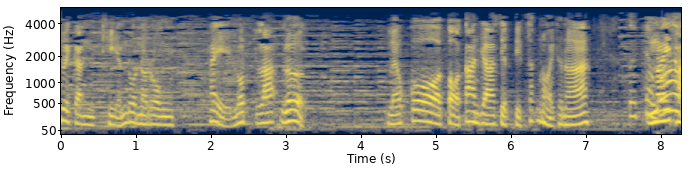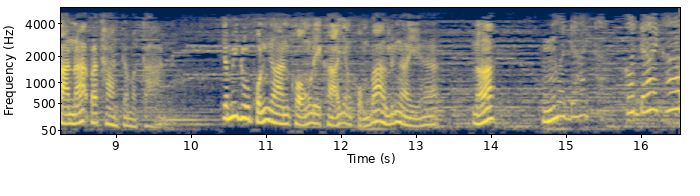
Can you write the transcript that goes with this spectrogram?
ช่วยกันเขียนรณรงค์ ให้ลดละเลิก แล้วก็ต่อต้านยาเสพติดสักหน่อยเถอะนะ เออแต่ในว่าฐานะประธานกรรมการ จะไม่ดูผลงานของเลขาอย่างผมบ้างหรือไงฮะ นะหืมก็ได้ค่ะก็ได้ค่ะ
